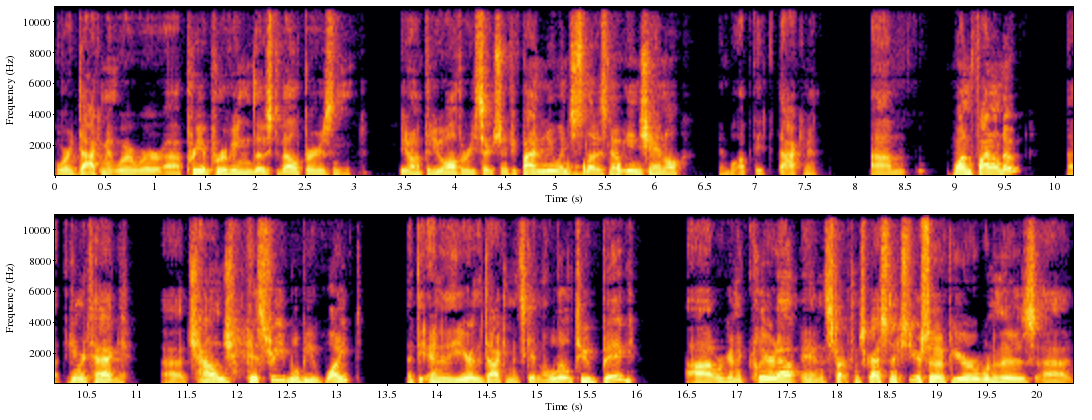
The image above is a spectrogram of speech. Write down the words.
or a document where we're uh, pre-approving those developers and you don't have to do all the research. And if you find a new one, just let us know in channel and we'll update the document. Um, one final note: uh, the gamertag uh, challenge history will be wiped at the end of the year. The document's getting a little too big. Uh, we're going to clear it out and start from scratch next year. So if you're one of those uh,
